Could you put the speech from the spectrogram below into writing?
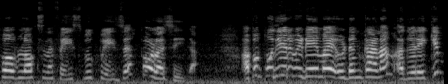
ഫോർ ബ്ലോഗ്സ് എന്ന ഫേസ്ബുക്ക് പേജ് ഫോളോ ചെയ്യുക. അപ്പൊ പുതിയൊരു വീഡിയോയുമായി ഉടൻ കാണാം. അതുവരേക്കും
